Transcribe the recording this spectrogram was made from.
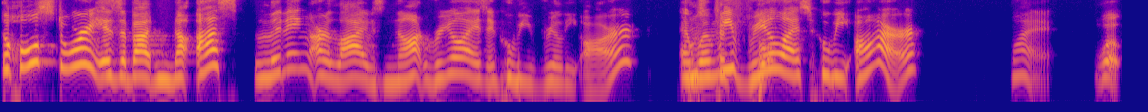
The whole story is about no- us living our lives, not realizing who we really are. And Who's when we realize who we are, what? well,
